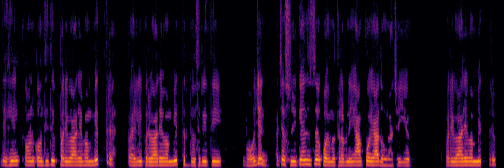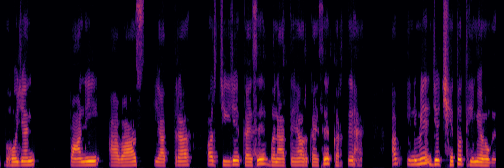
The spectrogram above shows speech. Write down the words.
देखिए कौन कौन सी थी? परिवार एवं मित्र। पहली परिवार एवं मित्र, दूसरी थी भोजन। अच्छा सीक्वेंस से कोई मतलब नहीं, आपको याद होना चाहिए। परिवार एवं मित्र, भोजन पानी, आवास, यात्रा और चीज़ें कैसे बनाते हैं और कैसे करते हैं। अब इनमें जो छः तो थीमें हो गई।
